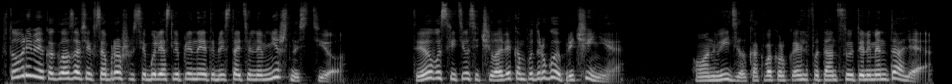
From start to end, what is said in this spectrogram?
В то время как глаза всех собравшихся были ослеплены этой блистательной внешностью — Тео восхитился человеком по другой причине. Он видел, как вокруг эльфа танцует элементалия.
